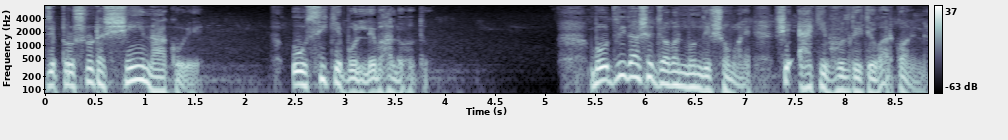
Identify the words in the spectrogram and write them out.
যে প্রশ্নটা সে না করে ওসিকে বললে ভালো হতো বদ্রীদাসের জবানবন্দির সময় সে একই ভুল দ্বিতীয়বার করে না।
